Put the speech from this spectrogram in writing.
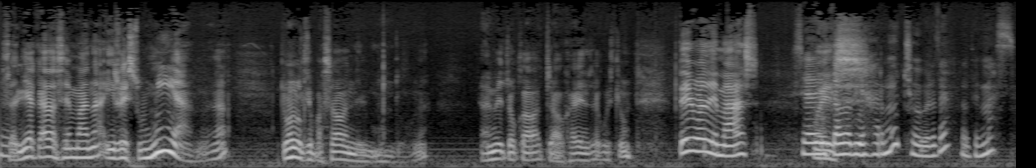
salía cada semana y resumía todo lo que pasaba en el mundo. A mí me tocaba trabajar en esa cuestión. Pero además se ha dedicado a pues, viajar mucho, ¿verdad? Además.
